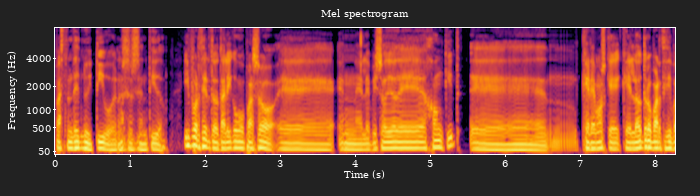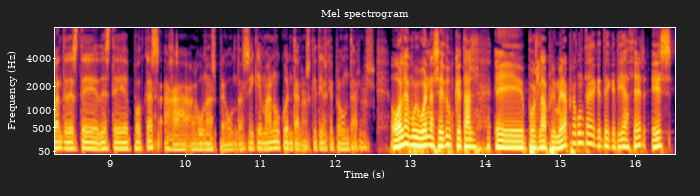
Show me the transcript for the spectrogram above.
bastante intuitivo en ese sentido. Y por cierto, tal y como pasó eh, en el episodio de HomeKit, eh, queremos que, el otro participante de este, de este podcast haga algunas preguntas. Así que Manu, cuéntanos, ¿qué tienes que preguntarnos? Hola, muy buenas Edu, ¿qué tal? Eh, pues la primera pregunta que te quería hacer es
